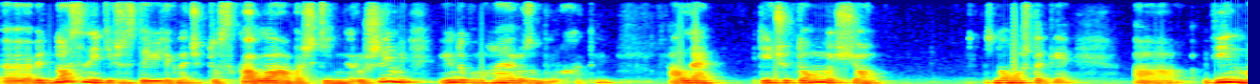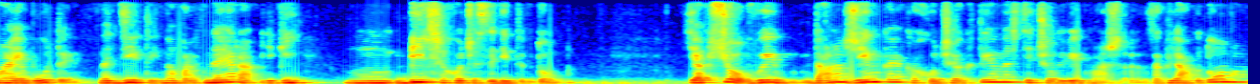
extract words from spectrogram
е, відносини, які вже стають, як начебто скала, важкі, нерушимі, він допомагає розбурхати. Але річ у тому, що знову ж таки він має бути надітий на партнера, який більше хоче сидіти вдома. Якщо ви да, жінка, яка хоче активності, чоловік ваш закляк вдома,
